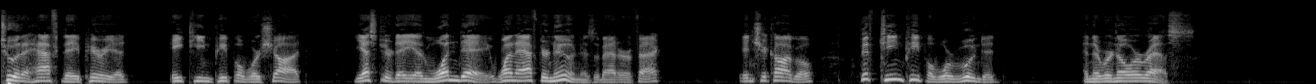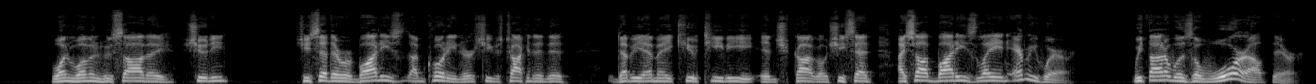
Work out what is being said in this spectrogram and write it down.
two and a half day period. 18 people were shot. Yesterday, in one day, one afternoon, as a matter of fact, in Chicago, 15 people were wounded, and there were no arrests. One woman who saw the shooting, she said there were bodies. I'm quoting her. She was talking to the WMAQ TV in Chicago. She said, I saw bodies laying everywhere. We thought it was a war out there.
